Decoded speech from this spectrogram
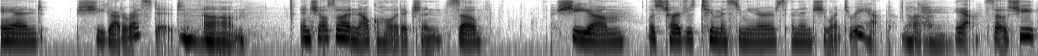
and she got arrested. Mm-hmm. Um, and she also had an alcohol addiction, so she um was charged with two misdemeanors and then she went to rehab. Uh, okay. Uh, yeah. So she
